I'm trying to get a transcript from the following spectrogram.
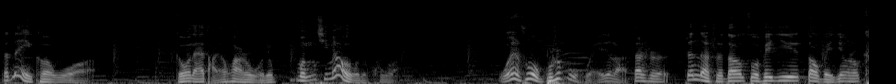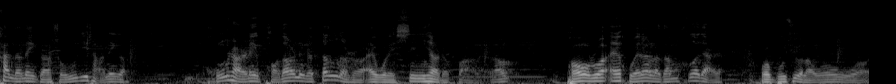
在那一刻我给我奶奶打电话的时候，我就莫名其妙的我就哭了。我也说我不是不回去了，但是真的是当坐飞机到北京的时候，看到那个首都机场那个红色儿那个跑道那个灯的时候，哎，我这心一下就放了。然后朋友说，哎，回来了，咱们喝点儿去。我说不去了，我说我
